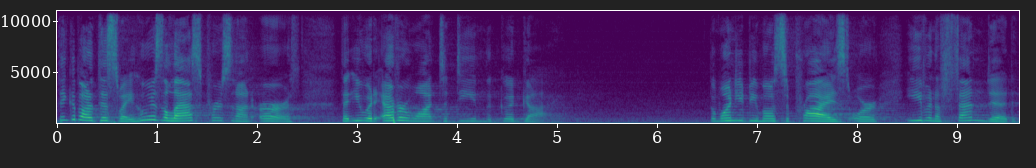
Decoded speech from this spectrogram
Think about it this way Who is the last person on earth that you would ever want to deem the good guy? The one you'd be most surprised or even offended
